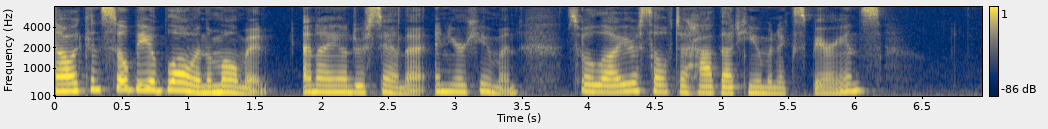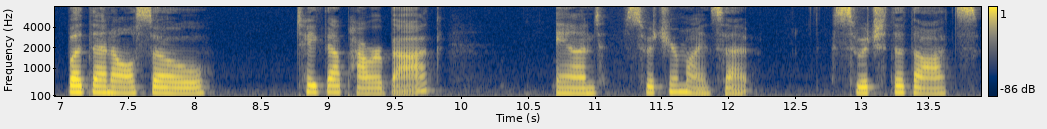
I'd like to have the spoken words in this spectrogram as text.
Now, it can still be a blow in the moment, and I understand that, and you're human. So allow yourself to have that human experience, but then also take that power back and switch your mindset, switch the thoughts,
